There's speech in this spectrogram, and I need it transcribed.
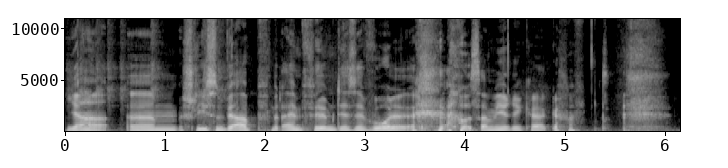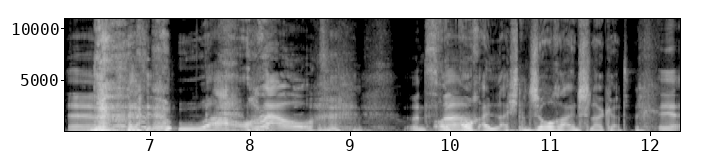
Ja, ähm, schließen wir ab mit einem Film, der sehr wohl aus Amerika kommt. Ähm, wow. Wow. Und, zwar, Und auch einen leichten Genre-Einschlag hat. Ja,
